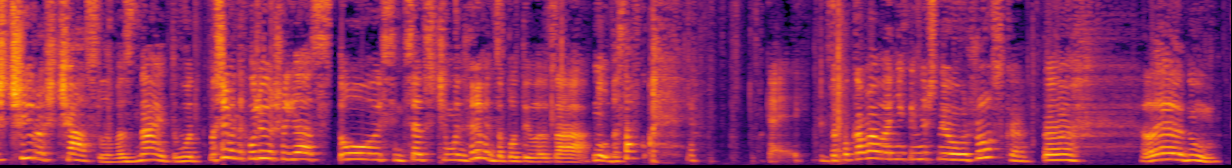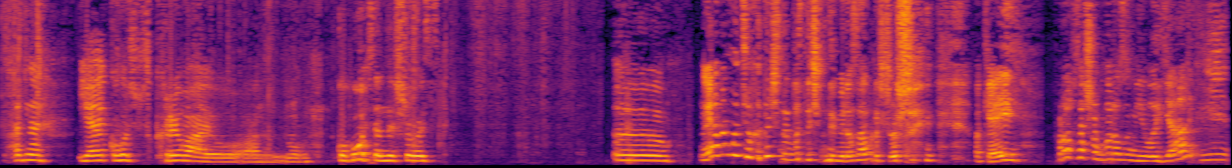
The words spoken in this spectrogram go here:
щиро щаслива, знаєте, от. Лише мене хвилює, що я 170 з чимось гривень заплатила за ну, доставку. Окей. Запакувала вони, звісно, його жорстко. Е, але, ну, ладно, я когось скриваю, а ну, когось, а не щось. Е, ну, я думаю, цього точно вистачить на мірозаври, що ж. Окей. Просто щоб ви розуміли, я і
